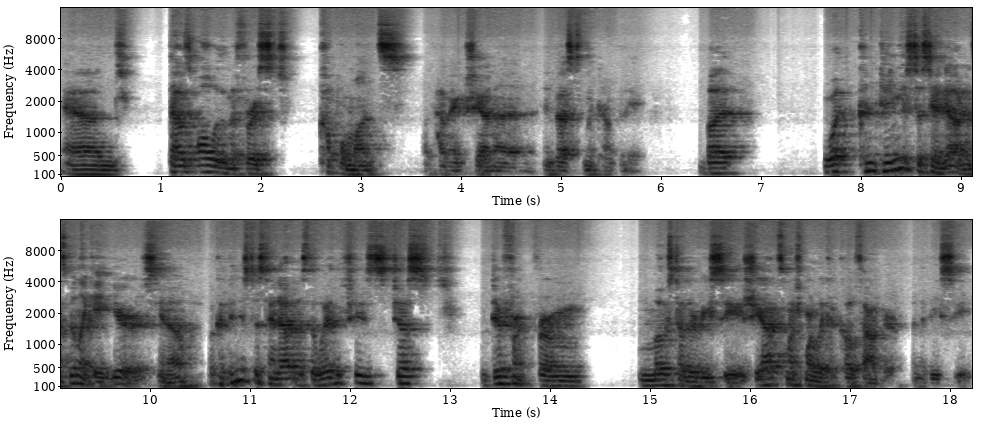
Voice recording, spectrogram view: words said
And that was all within the first couple months of having Shana invest in the company. But what continues to stand out, and it's been like eight years, you know, what continues to stand out is the way that she's just different from most other VCs. She acts much more like a co founder than a VC.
